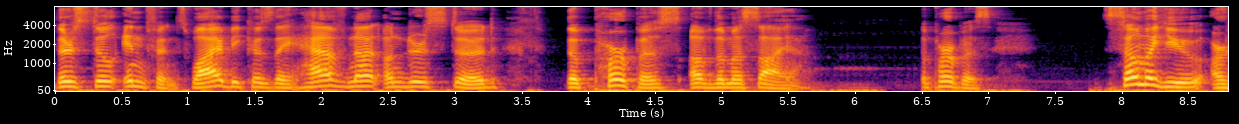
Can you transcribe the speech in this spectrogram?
they're still infants. Why? Because they have not understood the purpose of the Messiah. The purpose. Some of you are,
